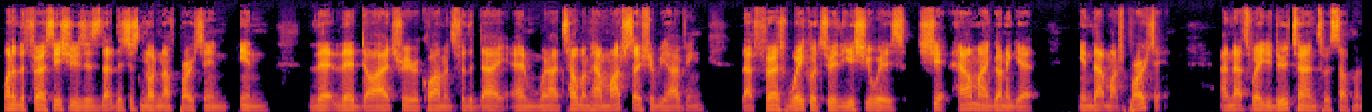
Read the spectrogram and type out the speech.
one of the first issues is that there's just not enough protein in their, their dietary requirements for the day. And when I tell them how much they should be having, that first week or two, the issue is shit, how am I going to get in that much protein? And that's where you do turn to a supplement.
